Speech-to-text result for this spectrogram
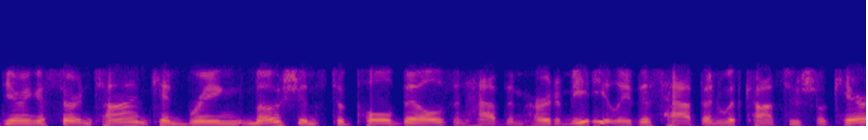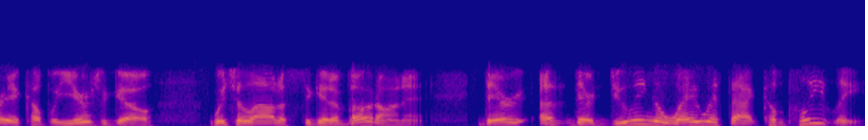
during a certain time can bring motions to pull bills and have them heard immediately. This happened with constitutional carry a couple years ago, which allowed us to get a vote on it. They're uh, they're doing away with that completely.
